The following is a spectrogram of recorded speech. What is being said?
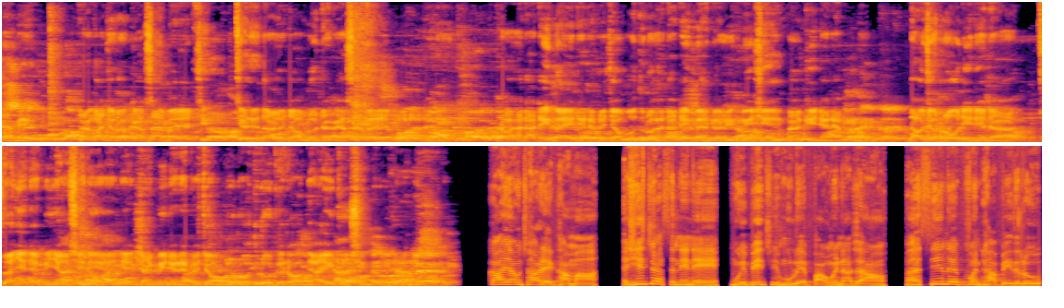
နိုင်မယ်။ဒါကကျွန်တော်ကန်ဆယ်မဲတဲ့ကျေစင်းသားတွေကြောင့်မလို့ဒါကန်ဆယ်မဲပေါ်လာတယ်။ဒါက entertainment တွေထည့်တဲ့ကြောင့်မို့သူတို့ entertainment အတွက် recreation ဘန်းဖြစ်နေတယ်ပေါ့နော်။နောက်ကျွန်တော်တို့အနေနဲ့ဒါကျွမ်းကျင်တဲ့ပညာရှင်တွေရဲ့တိုင်ပင်နေတဲ့အတွက်ကြောင့်မလို့သူတို့အတွက်တော့အများကြီးထူးရှိနေတယ်ကားရောင်းချတဲ့အခါမှာအရေးကြစနစ်နဲ့ငွေပေးချေမှုလည်းပါဝင်တာကြောင့်ဗန်စင်းလည်းဖွင့်ထားပေးသလို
